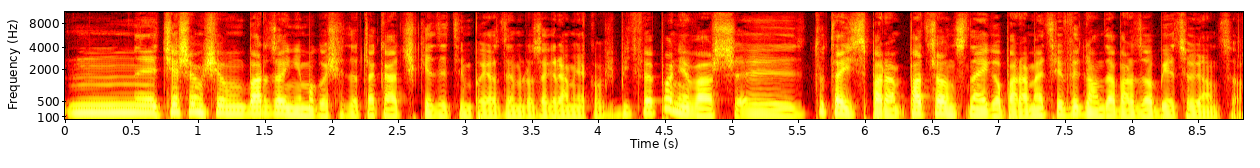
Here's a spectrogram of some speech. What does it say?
Mm, cieszę się bardzo i nie mogę się doczekać, kiedy tym pojazdem rozegram jakąś bitwę, ponieważ y, tutaj patrząc na jego parametry wygląda bardzo obiecująco.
